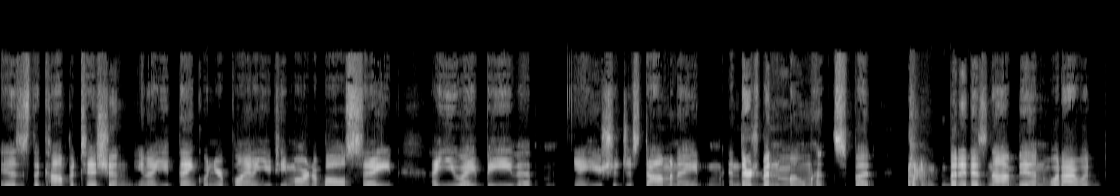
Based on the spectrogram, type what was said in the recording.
is the competition. You know, you think when you're playing a UT Martin, a Ball State, a UAB that you know you should just dominate. And, and there's been moments, but but it has not been what I would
